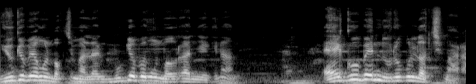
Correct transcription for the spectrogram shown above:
유교병을 먹지 말라는 무교병을 먹으라는 얘기는 애굽의 누룩을 넣지 마라.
